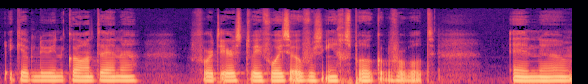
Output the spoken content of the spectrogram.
ik heb nu in de quarantaine voor het eerst twee voice-overs ingesproken bijvoorbeeld. En ehm,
